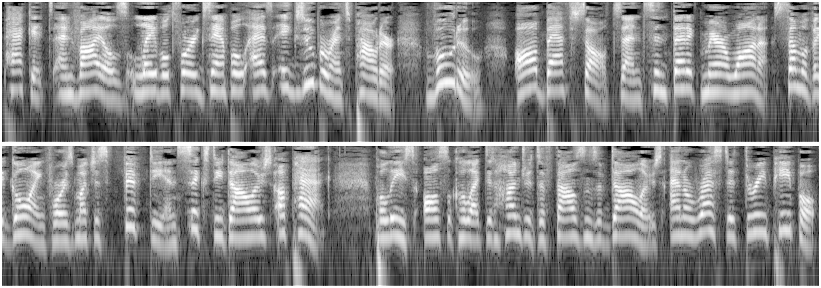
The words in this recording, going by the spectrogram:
Packets and vials labeled, for example, as exuberance powder, voodoo, all bath salts, and synthetic marijuana, some of it going for as much as 50 and $60 a pack. Police also collected hundreds of thousands of dollars and arrested three people.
